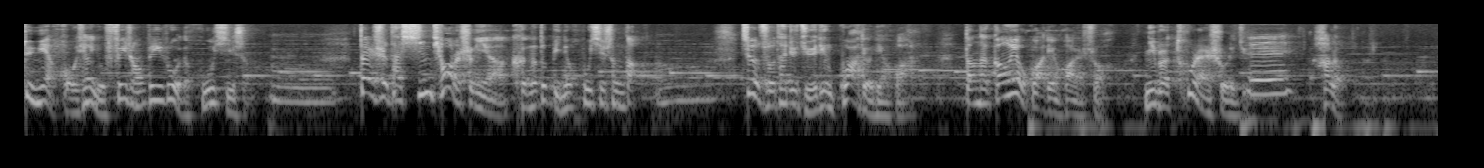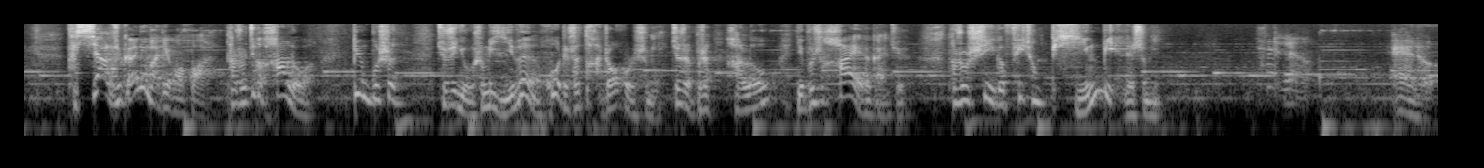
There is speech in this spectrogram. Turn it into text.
对面好像有非常微弱的呼吸声，但是他心跳的声音啊，可能都比那呼吸声大。这个时候他就决定挂掉电话了。当他刚要挂电话的时候，那边突然说了一句哎，“hello”，他吓得就赶紧把电话挂了。他说这个 “hello” 啊，并不是就是有什么疑问或者是打招呼的声音，就是不是 “hello”，也不是 “hi” 的感觉。他说是一个非常平扁的声音 hello，“hello”。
